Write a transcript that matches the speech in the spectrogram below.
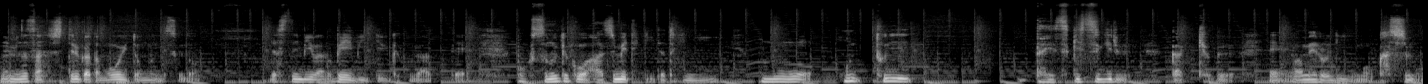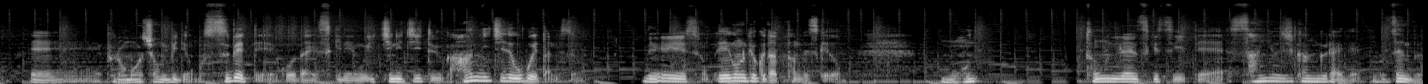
ね、皆さん知ってる方も多いと思うんですけど、ジャスティン・ビーバーのベイビーっていう曲があって、僕その曲を初めて聴いた時に、もう本当に大好きすぎる楽曲、えー、メロディーも歌詞もえー、プロモーションビデオも全てこう大好きで、もう1日というか半日で覚えたんですよ。で、その英語の曲だったんですけど、もう本当に大好きすぎて、3、4時間ぐらいで全部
